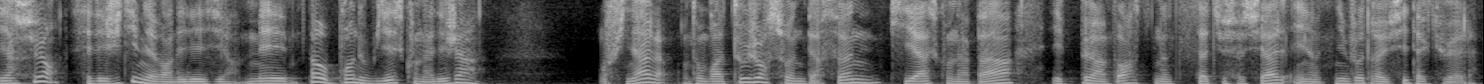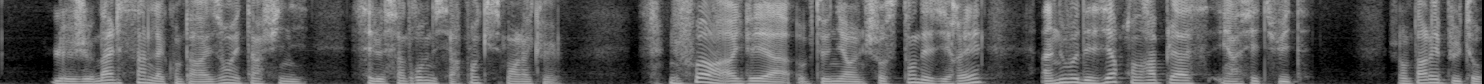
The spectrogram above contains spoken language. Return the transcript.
Bien sûr, c'est légitime d'avoir des désirs, mais pas au point d'oublier ce qu'on a déjà. Au final, on tombera toujours sur une personne qui a ce qu'on n'a pas, et peu importe notre statut social et notre niveau de réussite actuel. Le jeu malsain de la comparaison est infini. C'est le syndrome du serpent qui se mord la queue. Une fois arrivé à obtenir une chose tant désirée, un nouveau désir prendra place, et ainsi de suite. J'en parlais plus tôt.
